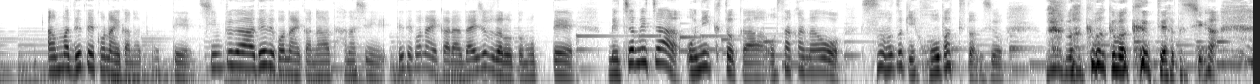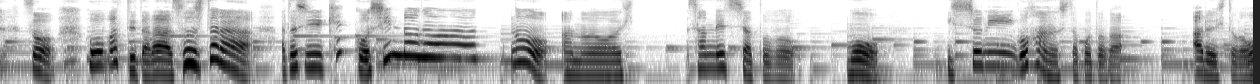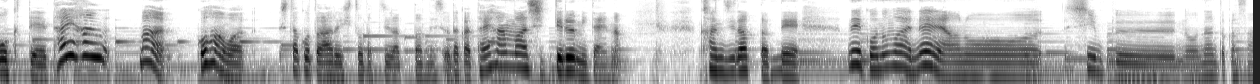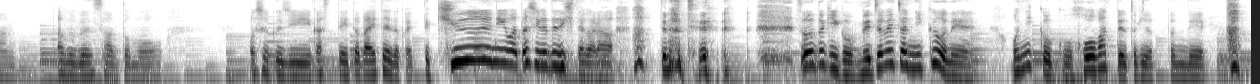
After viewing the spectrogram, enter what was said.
あんま出てこないかなとって、新婦が出てこないかなって話に出てこないから大丈夫だろうと思って、めちゃめちゃお肉とかお魚をその時に頬張ってたんですよ。バクバクバクって私が。そう、頬張ってたら、そしたら、私結構新郎側の、あの、参列者とも一緒にご飯したことがある人が多くて、大半、まあ、ご飯はしたことある人たちだったんですよ。だから大半は知ってるみたいな感じだったんで、ね、この前ね、あのー、神父のなんとかさん、アブブンさんとも、お食事行かせていただいたりとか言って、急に私が出てきたから、あっってなって その時こうめちゃめちゃ肉をね、お肉をこう頬張ってる時だったんで、はっ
